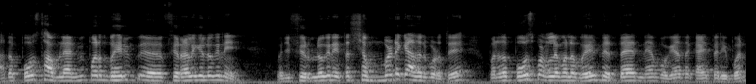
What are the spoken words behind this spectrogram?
आता पाऊस थांबलाय आणि मी परत बाहेर फिरायला गेलो की नाही? म्हणजे फिरलो की नाही? तर शंभर टक्के आजार पडतोय. पण आता पाऊस पडलाय मला बाहेर फिरता येत नाही. बघूया आता काय तरी पण.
